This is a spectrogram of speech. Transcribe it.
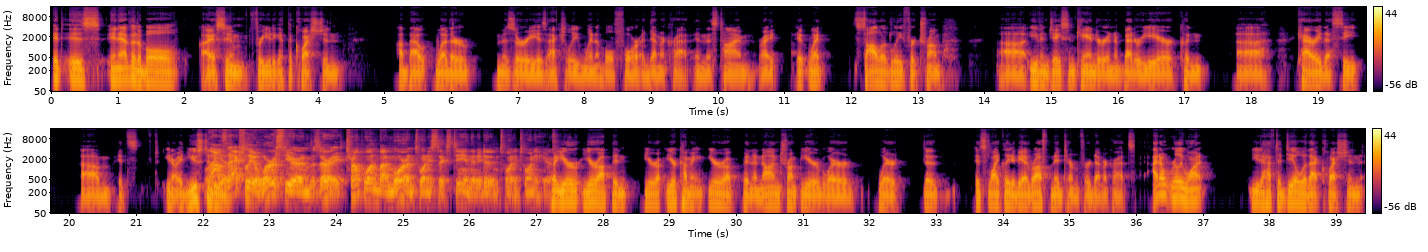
It is inevitable, I assume, for you to get the question about whether Missouri is actually winnable for a Democrat in this time, right? It went solidly for Trump. Uh, even Jason Kander in a better year couldn't uh, carry the seat. Um, it's you know, it used to well, be. That was a, actually a worse year in Missouri. Trump won by more in 2016 than he did in 2020 here. But you're you're up in you're you're coming you're up in a non-Trump year where where the it's likely to be a rough midterm for Democrats. I don't really want you to have to deal with that question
